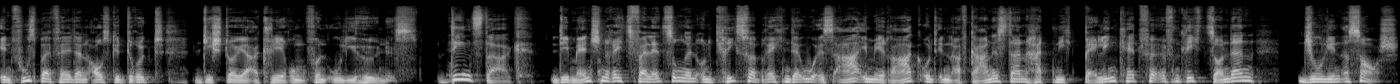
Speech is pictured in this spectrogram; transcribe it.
in Fußballfeldern ausgedrückt die Steuererklärung von Uli Hoeneß. Dienstag. Die Menschenrechtsverletzungen und Kriegsverbrechen der USA im Irak und in Afghanistan hat nicht Bellingcat veröffentlicht, sondern Julian Assange.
